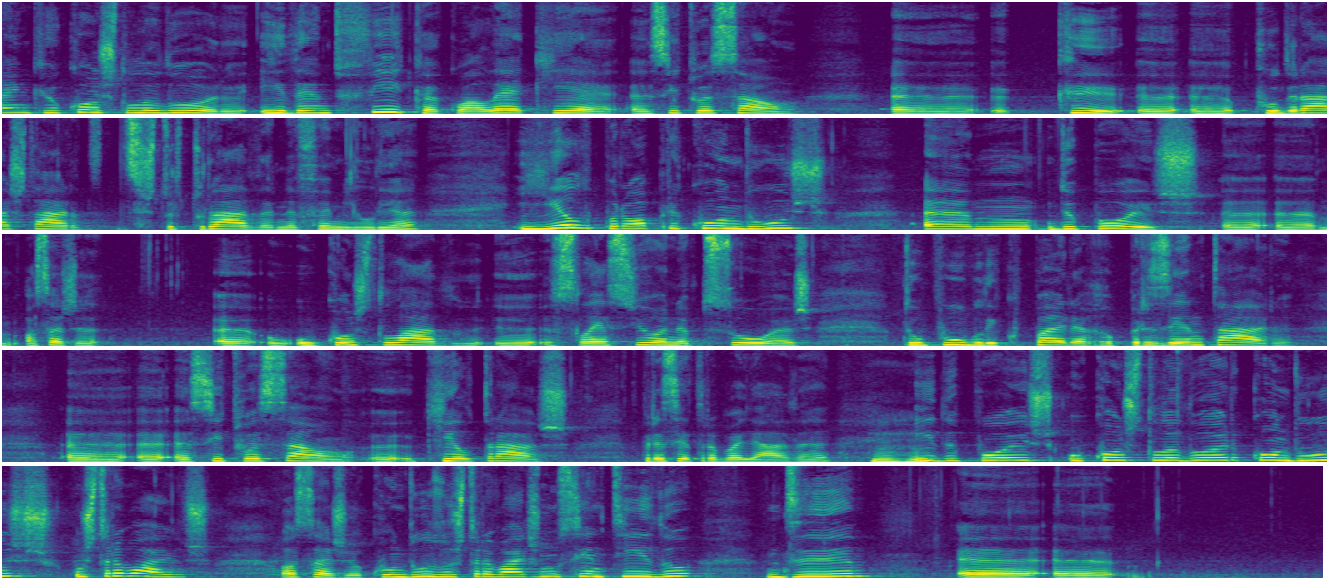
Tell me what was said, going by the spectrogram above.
em que o constelador identifica qual é que é a situação que poderá estar desestruturada na família e ele próprio conduz um, depois, uh, um, ou seja, uh, o constelado uh, seleciona pessoas do público para representar a, a, situação que ele traz para ser trabalhada uhum. e depois o constelador conduz os trabalhos. Ou seja, conduz os trabalhos no sentido de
